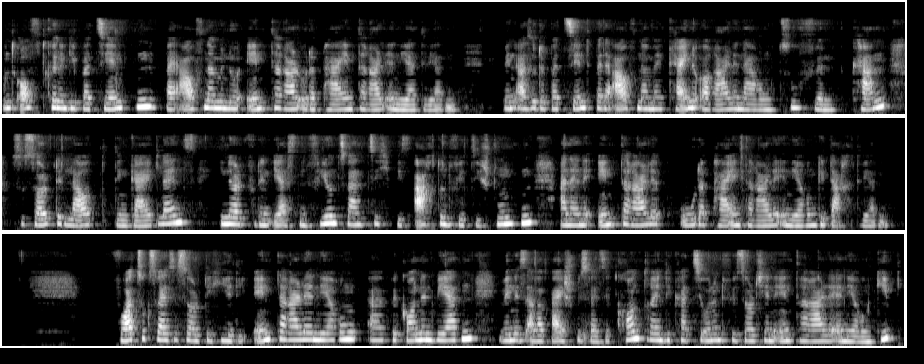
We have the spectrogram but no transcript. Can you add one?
Und oft können die Patienten bei Aufnahme nur enteral oder parenteral ernährt werden. Wenn also der Patient bei der Aufnahme keine orale Nahrung zuführen kann, so sollte laut den Guidelines innerhalb von den ersten 24 bis 48 Stunden an eine enterale oder parenterale Ernährung gedacht werden. Vorzugsweise sollte hier die enterale Ernährung äh, begonnen werden. Wenn es aber beispielsweise Kontraindikationen für solche enterale Ernährung gibt,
